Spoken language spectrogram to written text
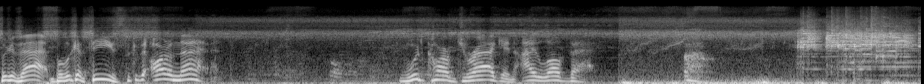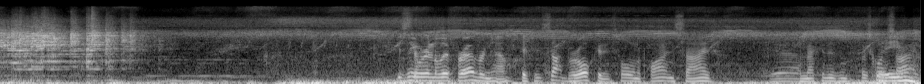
Look at that, but look at these. Look at the art on that. Wood carved dragon. I love that. Ugh. You think we're gonna live forever now? If it's that broken, it's falling apart inside. Yeah. The mechanism. Let's go inside.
